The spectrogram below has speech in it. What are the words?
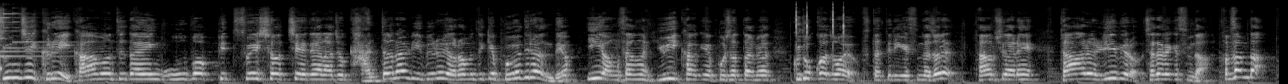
준지 그레이 가먼트 다행 오버핏 스웨셔츠에 대한 아주 간단한 리뷰를 여러분들께 보여드렸는데요. 이 영상을 유익하게 보셨다면 구독과 좋아요 부탁드리겠습니다. 저는 다음 시간에 다른 리뷰로 찾아뵙겠습니다. 감사합니다.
